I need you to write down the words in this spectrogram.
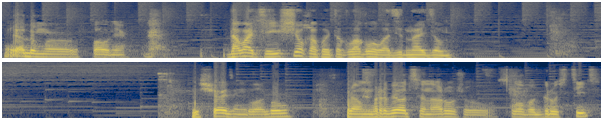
Я думаю, вполне. Давайте еще какой-то глагол один найдем. Еще один глагол. Прям рвется наружу слово грустить.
